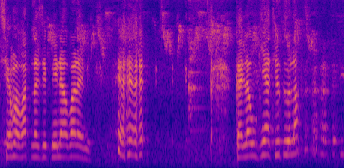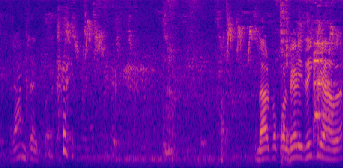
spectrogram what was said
શેમાં પાર્ટનરશિપની ના પાડે ની? કઈ લવું ક્યાં થયું તું એલા? રામ સાહેબ પર. દાળ પકવાન રેડી થઈ ગયા હવે.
